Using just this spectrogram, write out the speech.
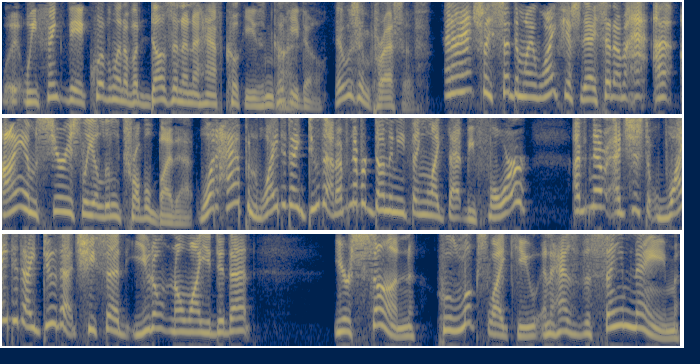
We we think the equivalent of a dozen and a half cookies in cookie dough. It was impressive. And I actually said to my wife yesterday, I said, I'm, I, I am seriously a little troubled by that. What happened? Why did I do that? I've never done anything like that before. I've never, I just, why did I do that? She said, You don't know why you did that? Your son, who looks like you and has the same name,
